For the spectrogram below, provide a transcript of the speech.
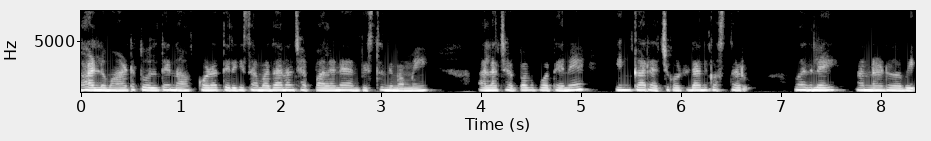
వాళ్ళు మాట తోలితే నాకు కూడా తిరిగి సమాధానం చెప్పాలని అనిపిస్తుంది మమ్మీ. అలా చెప్పకపోతేనే ఇంకా రెచ్చగొట్టడానికి వస్తారు వదిలేయి అన్నాడు అభి.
